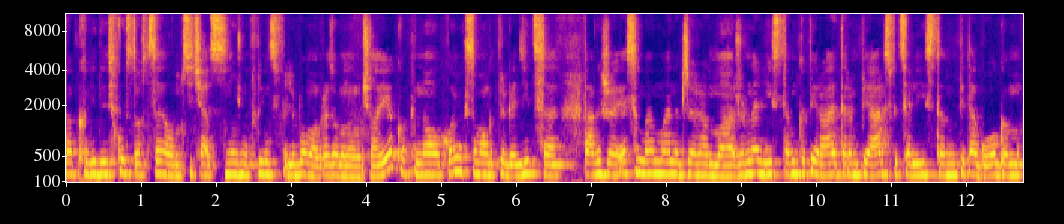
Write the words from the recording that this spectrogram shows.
как вида искусства в целом сейчас нужно, в принципе, любому образованному человеку, но комиксы могут пригодиться также SMM-менеджерам, журналистам, копирайтерам, пиар-специалистам, педагогам,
